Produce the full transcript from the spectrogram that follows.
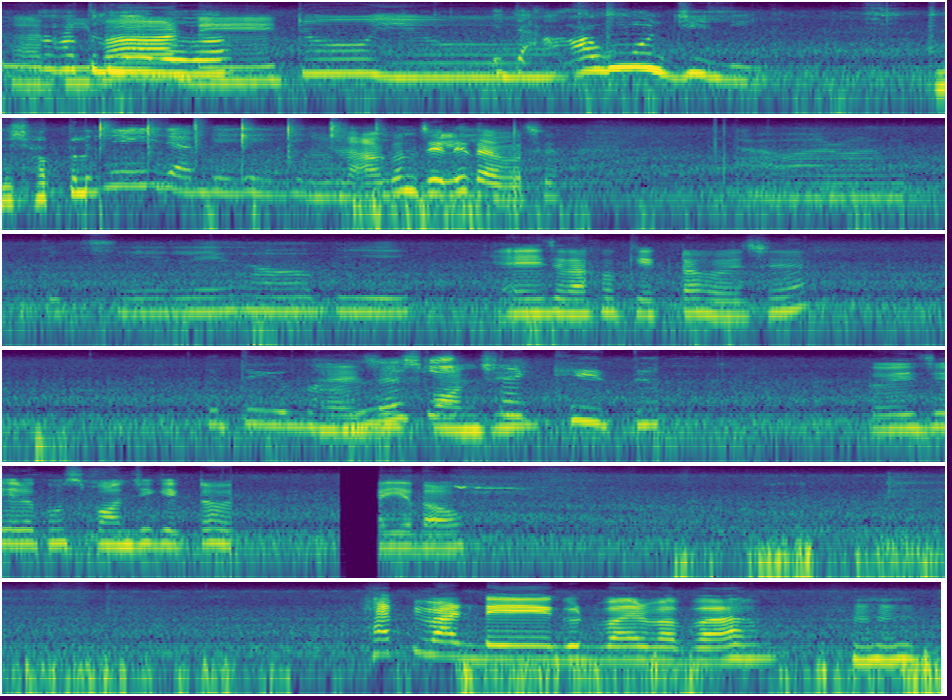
happy birthday to you Jili তুমি সাততালি আগুন জেলে দেওয়া আছে। এই যে দেখো কেকটা হয়েছে। এই যে তো এই যে এরকম স্পঞ্জি কেকটা খাইয়ে দাও। হ্যাপি বার্থডে গুড বাই বাবা।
